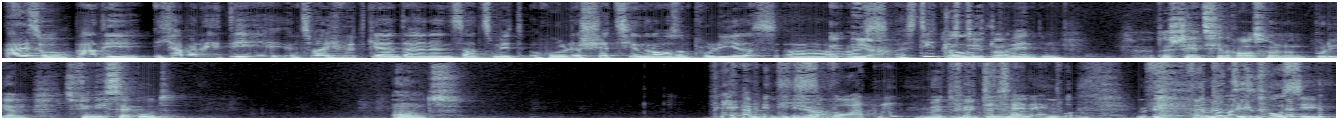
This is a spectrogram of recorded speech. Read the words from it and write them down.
Also, Andi, ich habe eine Idee, und zwar, ich würde gern deinen Satz mit hol das Schätzchen raus und polier's äh, als, Ja, als, Titel als Titel. verwenden. Das Schätzchen rausholen und polieren. Das finde ich sehr gut. Und Ja, mit diesen Ja. Worten. Mit- mit fütter diesen- deine Po- Fütter mal die Pussy.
